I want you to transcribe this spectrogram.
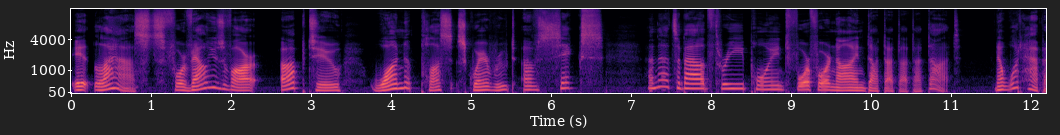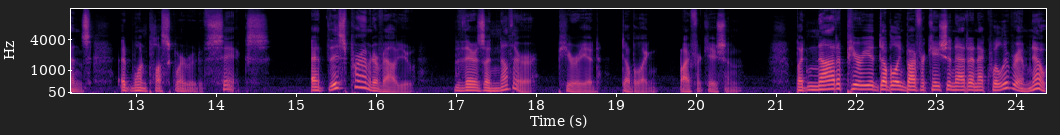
It lasts for values of r up to 1 plus square root of 6. And that's about 3.449 dot dot dot dot dot. Now what happens at 1 plus square root of 6? At this parameter value, there's another period doubling bifurcation but not a period doubling bifurcation at an equilibrium. No,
